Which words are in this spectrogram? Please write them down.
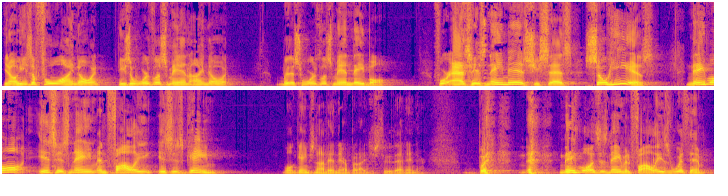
You know, he's a fool, I know it. He's a worthless man, I know it. With this worthless man, Nabal. For as his name is, she says, so he is. Nabal is his name, and folly is his game. Well, game's not in there, but I just threw that in there. But Nabal is his name, and folly is with him.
